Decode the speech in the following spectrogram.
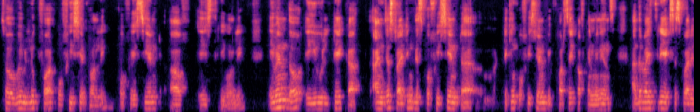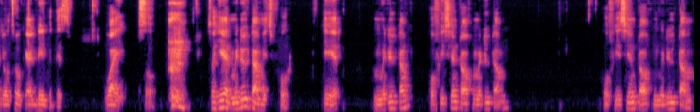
So we will look for coefficient only. Coefficient of is 3 only. Even though you will take uh, i'm just writing this coefficient uh, taking coefficient for sake of convenience. Otherwise 3x square is also okay. I'll deal with this. Why? So so here middle term is 4 here middle term coefficient of middle term coefficient of middle term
